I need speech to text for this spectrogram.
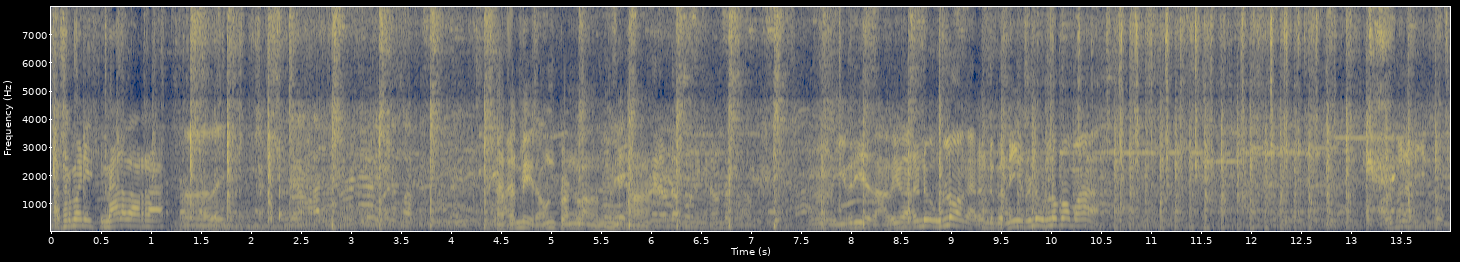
அசர்மா நீ மேலே வர்றா ஆ ரைட் ஆ, தம்பி ரவுண்ட் பண்ணலாம் தம்பி. ஆ. ம் இவரே தான். அவங்க ரெண்டு உள்ள வாங்க ரெண்டு பேர். நீங்க ரெண்டு உள்ள போமா அவர் மேல அடிக்குது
